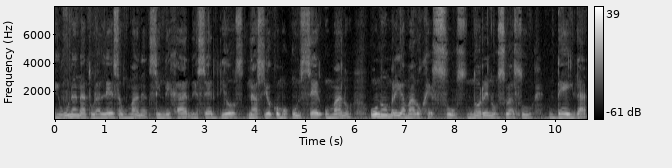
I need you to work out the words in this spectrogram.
y una naturaleza humana sin dejar de ser Dios. Nació como un ser humano, un hombre llamado Jesús. No renunció a su deidad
